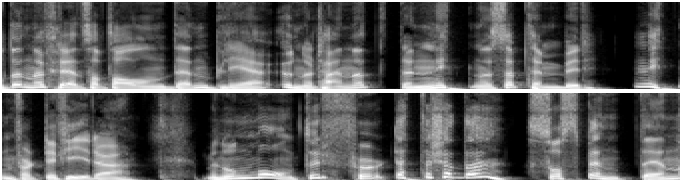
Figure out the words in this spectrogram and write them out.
Og denne fredsavtalen den ble undertegnet den 19. september 1944. Men noen måneder før dette skjedde, så spente en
